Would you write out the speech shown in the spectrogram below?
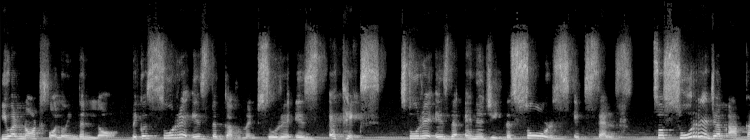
you are not following the law. Because surya is the government. Surya is ethics. Surya is the energy the source itself. So so, सूर्य जब आपका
